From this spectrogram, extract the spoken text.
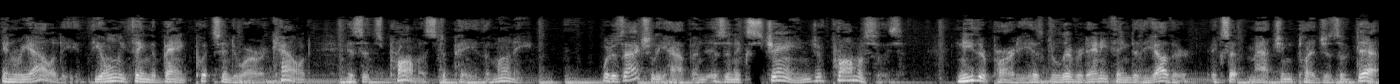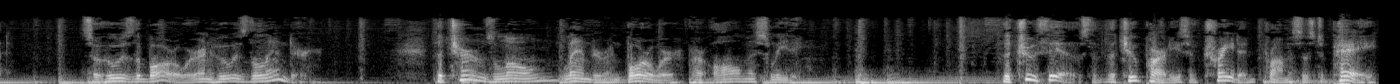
in reality, the only thing the bank puts into our account is its promise to pay the money. What has actually happened is an exchange of promises. Neither party has delivered anything to the other except matching pledges of debt. So who is the borrower and who is the lender? The terms loan, lender, and borrower are all misleading. The truth is that the two parties have traded promises to pay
